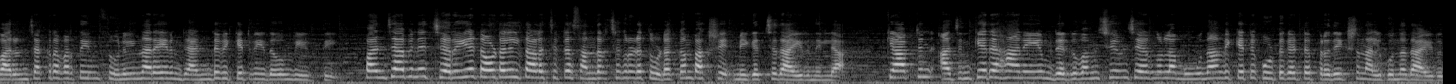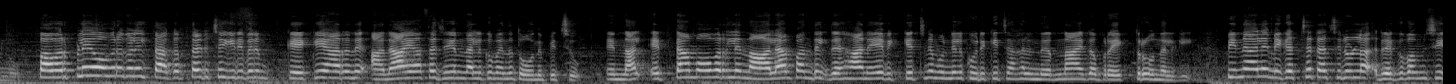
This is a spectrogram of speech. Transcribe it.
വരുൺ ചക്രവർത്തിയും സുനിൽ നരയനും രണ്ട് വിക്കറ്റ് വീതവും വീഴ്ത്തി. പഞ്ചാബിനെ ചെറിയ ടോട്ടലിൽ തളച്ചിട്ട സന്ദർശകരുടെ തുടക്കം പക്ഷേ മികച്ചതായിരുന്നില്ല. ക്യാപ്റ്റൻ അജിൻകെ രഹാനെയും രഘുവംശിയും ചേർന്നുള്ള മൂന്നാം വിക്കറ്റ് കൂട്ടുകെട്ട് പ്രതീക്ഷ നൽകുന്നതായിരുന്നു. പവർ പ്ലേ ഓവറുകളിൽ തകർത്തടിച്ച ഇരുവരും കെ കെ ആറിന് അനായാസ ജയം നൽകുമെന്ന് തോന്നിപ്പിച്ചു. എന്നാൽ എട്ടാം ഓവറിലെ നാലാം പന്തിൽ രഹാനയെ വിക്കറ്റിന് മുന്നിൽ കുരുക്കി ചഹൽ നിർണായക ബ്രേക്ക് ത്രൂ നൽകി. പിന്നാലെ മികച്ച ടച്ചിലുള്ള രഘുവംശി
